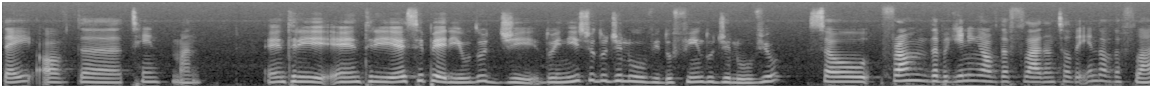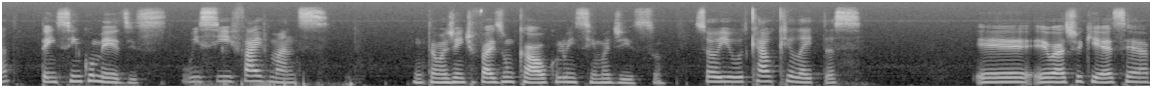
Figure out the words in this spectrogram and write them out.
day of the 10th month. Entre, entre esse período de, do início do dilúvio e do fim do dilúvio, So from the beginning of the flood until the end of the flood, tem cinco meses. we see five months. Então a gente faz um cálculo em cima disso. So you would calculate this. É, eu acho que essa é a,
